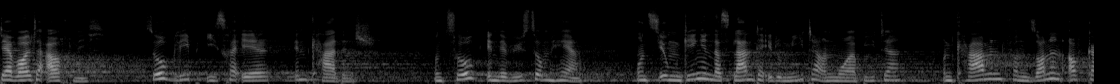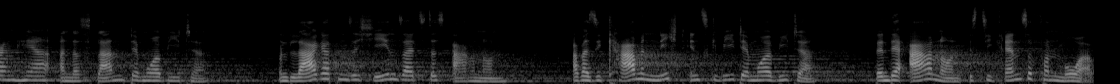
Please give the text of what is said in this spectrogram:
Der wollte auch nicht. So blieb Israel in Kadesh und zog in der Wüste umher. Und sie umgingen das Land der Edomiter und Moabiter und kamen von Sonnenaufgang her an das Land der Moabiter und lagerten sich jenseits des Arnon. Aber sie kamen nicht ins Gebiet der Moabiter, denn der Arnon ist die Grenze von Moab.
